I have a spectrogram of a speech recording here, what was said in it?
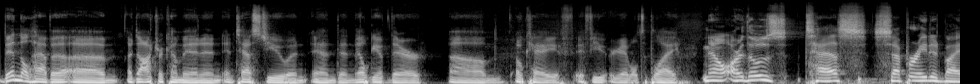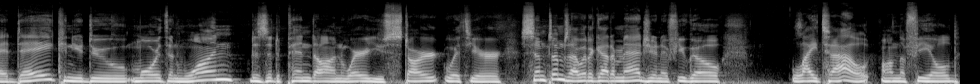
then they'll have a, a, a doctor come in and, and test you, and, and then they'll give their um, okay if, if you are able to play. Now, are those tests separated by a day? Can you do more than one? Does it depend on where you start with your symptoms? I would have got to imagine if you go lights out on the field,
